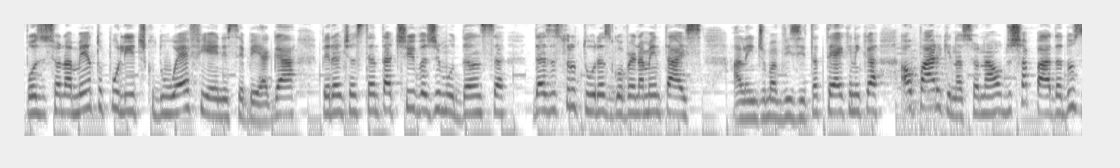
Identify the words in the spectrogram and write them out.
posicionamento político do FNCBH perante as tentativas de mudança das estruturas governamentais, além de uma visita técnica ao Parque Nacional de Chapada dos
